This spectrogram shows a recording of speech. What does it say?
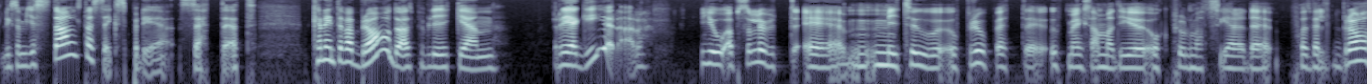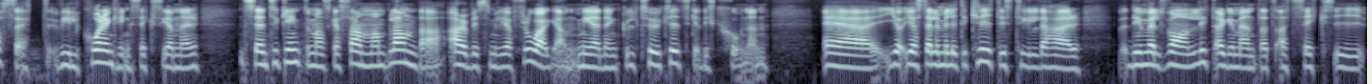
liksom gestaltar sex på det sättet, kan det inte vara bra då att publiken reagerar? Jo, absolut. Eh, Metoo-uppropet eh, uppmärksammade ju och problematiserade på ett väldigt bra sätt villkoren kring sexscener. Sen tycker jag inte man ska sammanblanda arbetsmiljöfrågan med den kulturkritiska diskussionen. Eh, jag, jag, ställer mig lite kritisk till det här, det är en väldigt vanligt argument att, att sex i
